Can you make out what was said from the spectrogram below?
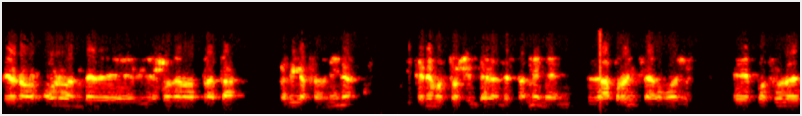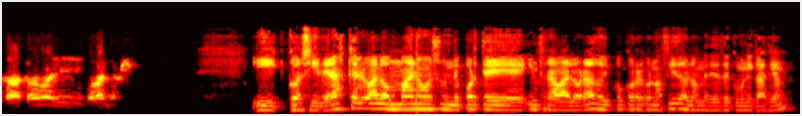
de Honor Oro en vez de División de Honor Plata, la Liga Femenina, y tenemos dos integrantes también en, de la provincia, como es eh, Pozuelo de Calatrava y Bolaños. ¿Y consideras que el balonmano es un deporte infravalorado y poco reconocido en los medios de comunicación?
